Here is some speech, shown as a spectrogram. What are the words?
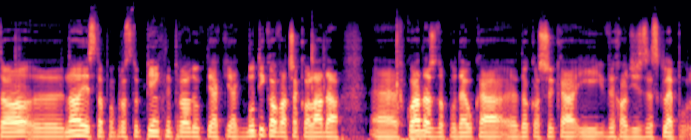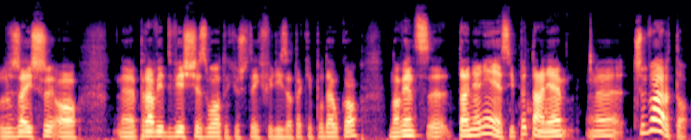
to e, no, jest to po prostu piękny produkt, jak, jak butikowa czekolada. Wkładasz do pudełka, do koszyka i wychodzisz ze sklepu. Lżejszy o prawie 200 zł już w tej chwili za takie pudełko. No więc tanio nie jest. I pytanie, czy warto?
